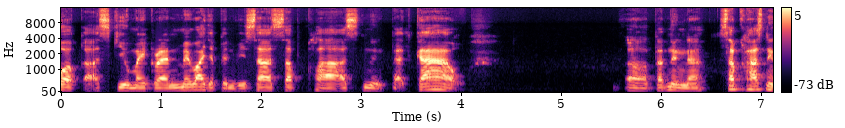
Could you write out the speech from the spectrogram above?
วก skilled migrant ไม่ว่าจะเป็นวีซ่า subclass 189เอ่อแป๊บหนึ่งนะ subclass 189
